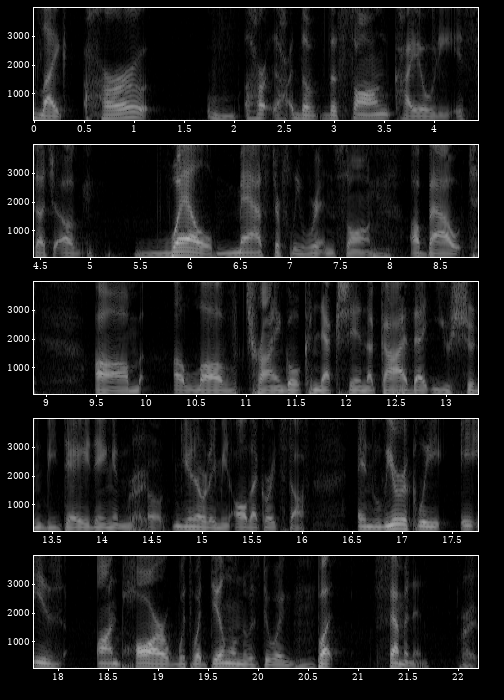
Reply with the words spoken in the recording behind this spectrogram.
like her, her, her the the song "Coyote" is such a well, masterfully written song about, um. A love triangle connection, a guy that you shouldn't be dating, and Right. uh, you know what I mean, all that great stuff. And lyrically, it is on par with what Dylan was doing, but feminine Right.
